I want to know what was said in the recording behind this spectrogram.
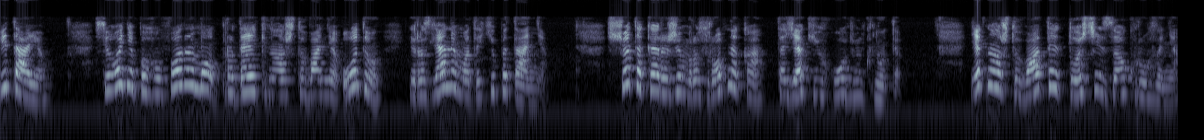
Вітаю! Сьогодні поговоримо про деякі налаштування оду і розглянемо такі питання: що таке режим розробника та як його увімкнути? Як налаштувати точність заокруглення?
